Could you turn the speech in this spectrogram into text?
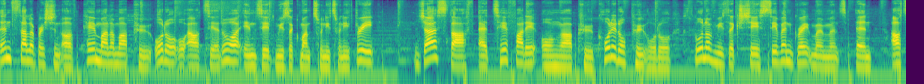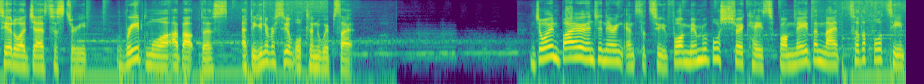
In celebration of Te Marama Pū Oro o Aotearoa NZ Music Month 2023, Jazz staff at Te Whare o Ngā Pū Kōrero Oro School of Music share seven great moments in Aotearoa jazz history. Read more about this at the University of Auckland website. Join Bioengineering Institute for a memorable showcase from May the 9th to the 14th,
